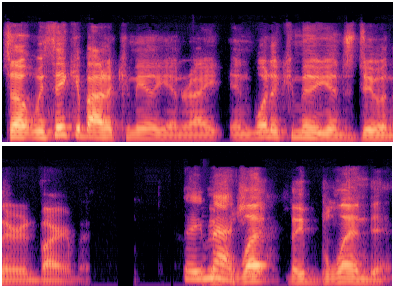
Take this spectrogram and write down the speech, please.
So we think about a chameleon, right? And what do chameleons do in their environment? They, they match. Ble- they blend in,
